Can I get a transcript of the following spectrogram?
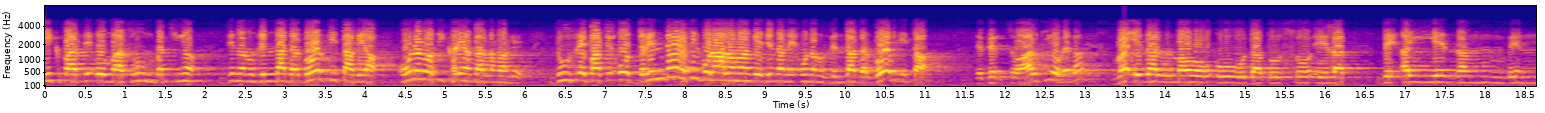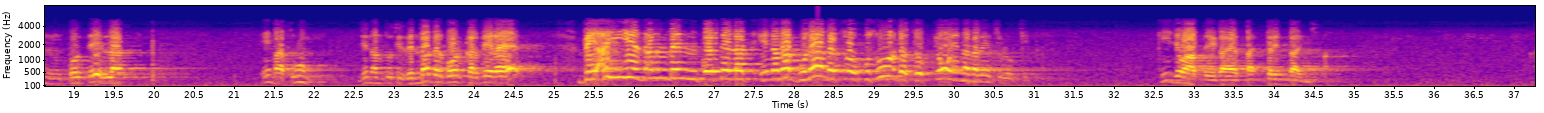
ایک پاسے او معصوم بچیاں جنہوں زندہ درگور کیتا گیا انہوں نے اسی کھڑیاں کر لوا گے۔ دوسرے پاسے وہ درندے اسی بلا لوا گے جنہوں نے انہوں زندہ درگور کیتا۔ تے پھر سوال کی ہوئے گا؟ وَإِذَا الْمَوْعُودَةُ سُئِلَتْ بِأَيِّ ذَنْبٍ قُتِلَتْ۔ یہ معصوم جنہوں تھی زندہ درگور کرتے رہے بے آئیے زنبن کو تلت انہوں گناہ دسو، قصور دسو، کیوں انہوں نے سلوک کیا کی جواب دے گا ایسا درندہ انسان؟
